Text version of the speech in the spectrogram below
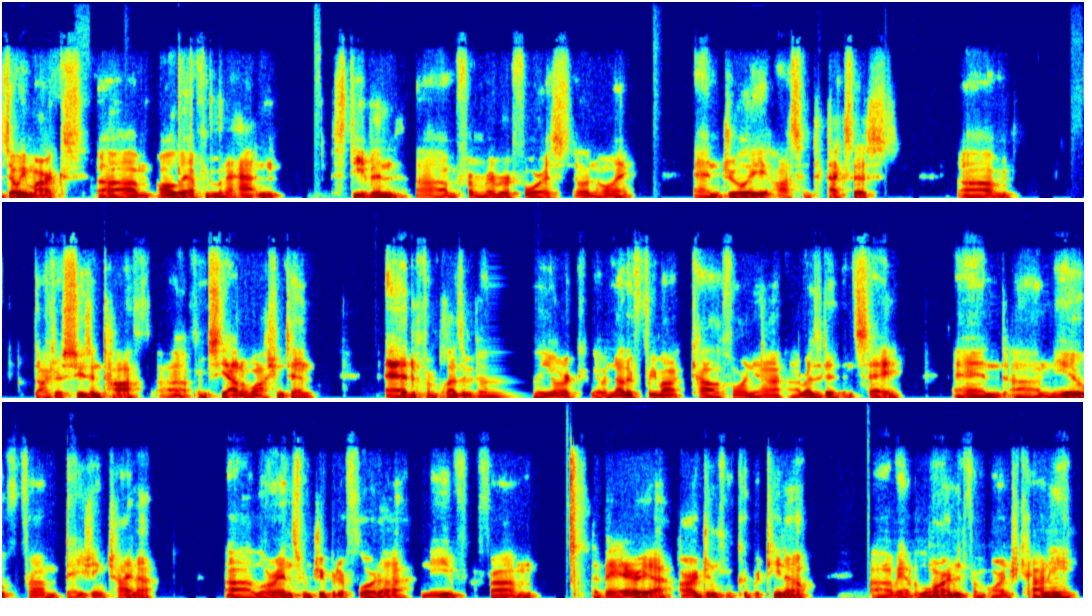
Zoe Marks, um, all the way up from Manhattan, Stephen um, from River Forest, Illinois, and Julie, Austin, Texas. Um, Dr. Susan Toth uh, from Seattle, Washington. Ed from Pleasantville, New York. We have another Fremont, California uh, resident in Say, and um, Niu from Beijing, China. Uh, Lorenz from Jupiter, Florida. Neve from the Bay Area. Arjun from Cupertino. Uh, we have Lauren from Orange County.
